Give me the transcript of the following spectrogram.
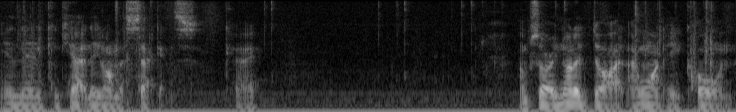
And then concatenate on the seconds okay? I'm sorry not a dot I want a colon.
